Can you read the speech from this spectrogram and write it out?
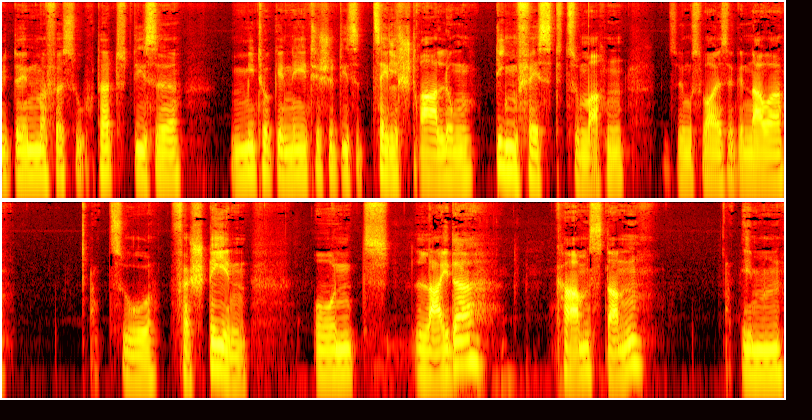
mit denen man versucht hat, diese mitogenetische, diese Zellstrahlung dingfest zu machen, beziehungsweise genauer zu verstehen. Und leider kam es dann im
